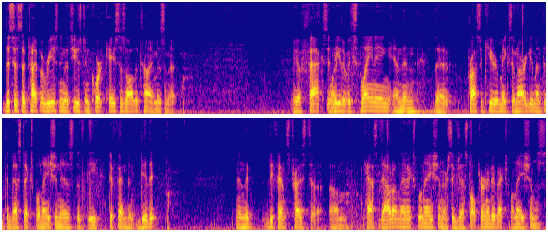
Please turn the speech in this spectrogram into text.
This is the type of reasoning that's used in court cases all the time, isn't it? We have facts in need of explaining, and then the prosecutor makes an argument that the best explanation is that the defendant did it. And the defense tries to um, cast doubt on that explanation or suggest alternative explanations.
